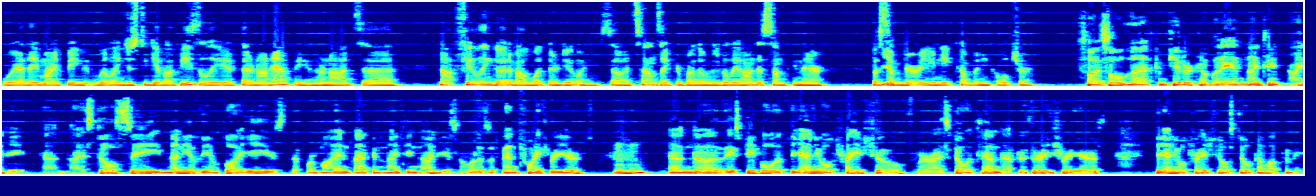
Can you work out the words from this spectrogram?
where they might be willing just to give up easily if they're not happy and they're not uh, not feeling good about what they're doing. So it sounds like your brother was really onto something there with yep. some very unique company culture. So I sold that computer company in 1990, and I still see many of the employees that were mine back in 1990. So what has it been, 23 years? Mm-hmm. And uh, these people at the annual trade show, where I still attend after 33 years, the annual trade show still come up to me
